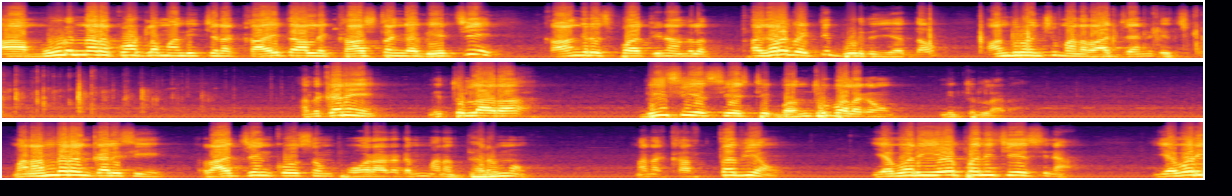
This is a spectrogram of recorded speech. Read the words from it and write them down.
ఆ మూడున్నర కోట్ల మంది ఇచ్చిన కాగితాలని కాష్టంగా వేర్చి కాంగ్రెస్ పార్టీని అందులో తగలబెట్టి బూడిద చేద్దాం. అందులోంచి మన రాజ్యాన్ని తెచ్చుకుందాం. అందుకని మిత్రులారా బీసీ ఎస్సీ ఎస్టీ బంధు బలగం మిత్రులారా మనందరం కలిసి రాజ్యం కోసం పోరాడడం మన ధర్మం మన కర్తవ్యం. ఎవరు ఏ పని చేసినా ఎవరు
